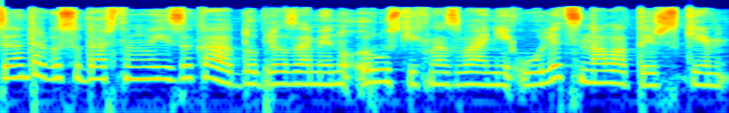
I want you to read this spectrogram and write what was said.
Центр государственного языка одобрил замену русских названий улиц на латышские.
